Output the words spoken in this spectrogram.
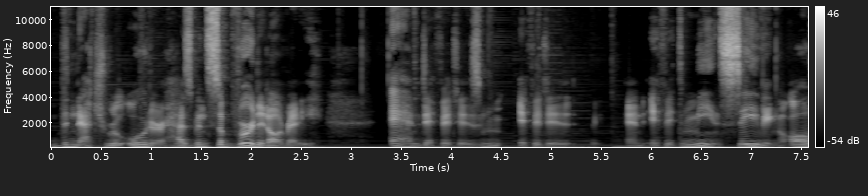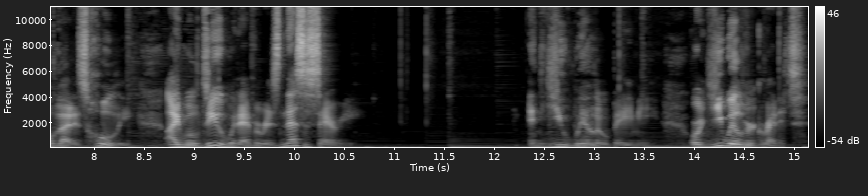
The natural order has been subverted already. And if it is if it is and if it means saving all that is holy, I will do whatever is necessary. And you will obey me, or you will regret it.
